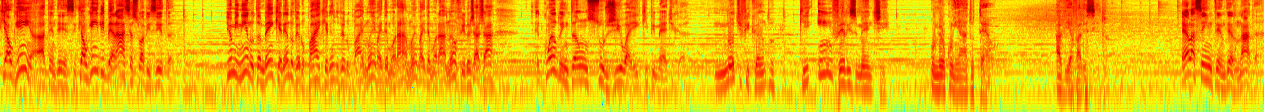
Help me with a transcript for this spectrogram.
que alguém a atendesse, que alguém liberasse a sua visita. E o menino também querendo ver o pai, querendo ver o pai. Mãe, vai demorar, mãe, vai demorar. Não, filho, já já. Quando então surgiu a equipe médica, notificando que, infelizmente, o meu cunhado Theo havia falecido. Ela, sem entender nada,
